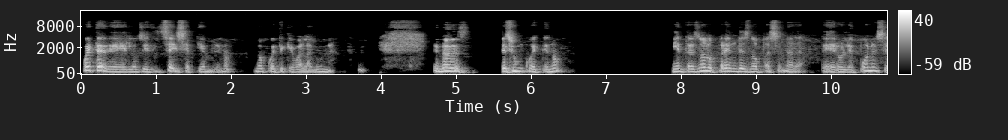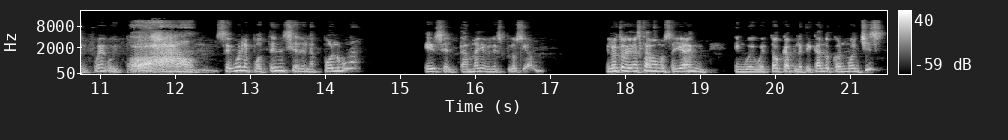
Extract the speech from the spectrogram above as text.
Cohete de los 16 de septiembre, ¿no? No cohete que va a la luna. Entonces, es un cohete, ¿no? Mientras no lo prendes no pasa nada, pero le pones el fuego y ¡pum! Según la potencia de la pólvora, es el tamaño de la explosión. El otro día estábamos allá en, en Huehuetoca platicando con Monchis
